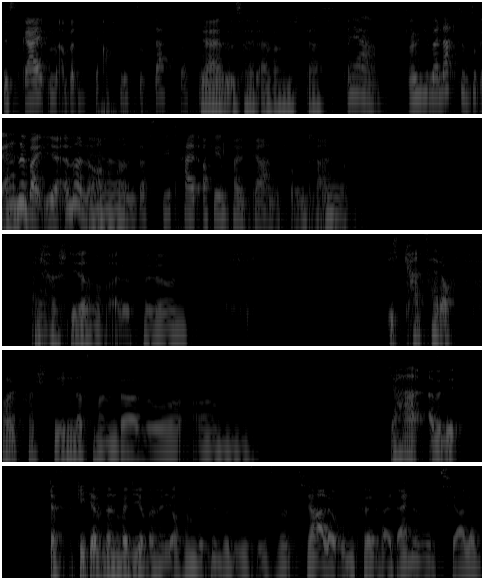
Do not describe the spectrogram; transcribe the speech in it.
durch Skypen, aber das ist ja auch nicht so das, was man. Ja, es ist halt einfach nicht das. Ja. Und ich übernachte so gerne bei ihr, immer noch. Ja. Und das geht halt auf jeden Fall gar nicht momentan. Ja. Ich Ja. verstehe das auf alle Fälle und ich kann es halt auch voll verstehen, dass man da so, ähm, ja, also die, das geht ja dann bei dir wahrscheinlich auch so ein bisschen so dieses, dieses soziale Umfeld, weil deine soziale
